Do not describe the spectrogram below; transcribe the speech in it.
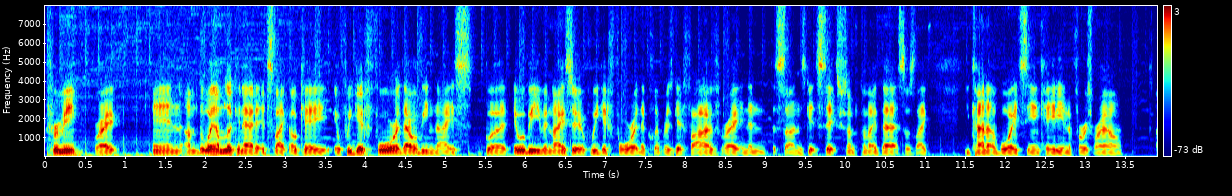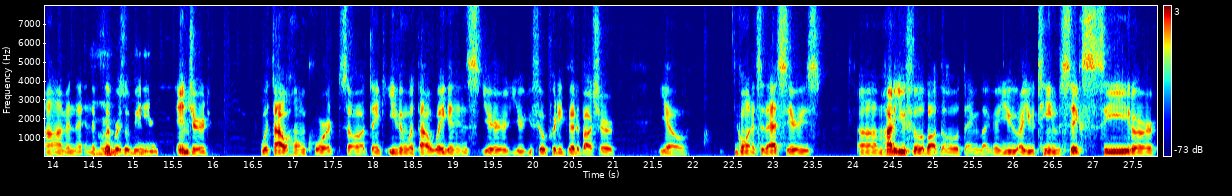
for me, right? And um, the way I'm looking at it, it's like, okay, if we get four, that would be nice, but it would be even nicer if we get four and the Clippers get five, right? And then the Suns get six or something like that. So it's like you kind of avoid seeing KD in the first round, um, and the and the mm-hmm. Clippers will be injured without home court. So I think even without Wiggins, you're you you feel pretty good about your, you know, going into that series. Um, how do you feel about the whole thing? Like, are you are you team six seed or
